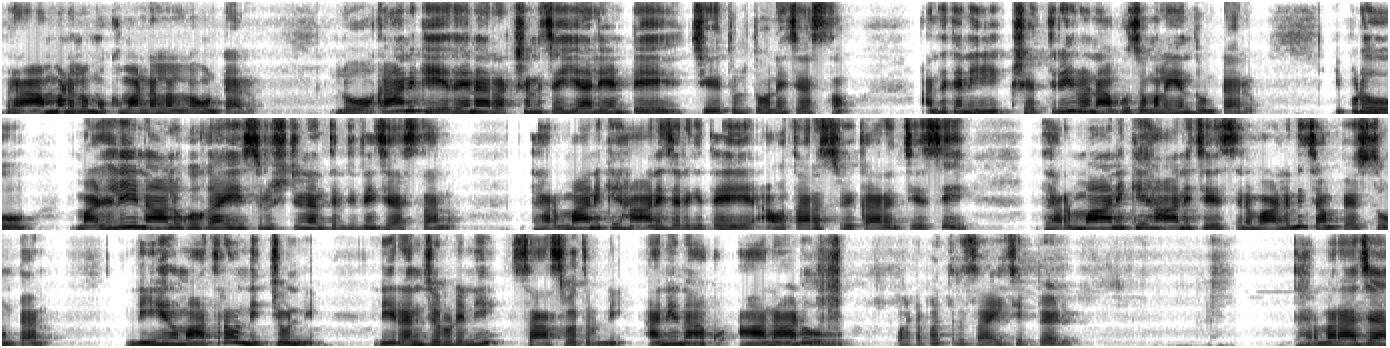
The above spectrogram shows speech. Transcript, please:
బ్రాహ్మణులు ముఖమండలంలో ఉంటారు. లోకానికి ఏదైనా రక్షణ చెయ్యాలి అంటే చేతులతోనే చేస్తాం. అందుకని క్షత్రియులు నా భుజములయందు ఉంటారు ఇప్పుడు మళ్ళీ నాలుగుగా ఈ సృష్టిని అంతటినీ చేస్తాను. ధర్మానికి హాని జరిగితే అవతార స్వీకారం చేసి ధర్మానికి హాని చేసిన వాళ్ళని చంపేస్తూ ఉంటాను నేను మాత్రం నిత్యుణ్ణి నిరంజనుడిని శాశ్వతుడిని అని నాకు ఆనాడు వటపత్ర సాయి చెప్పాడు. ధర్మరాజా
